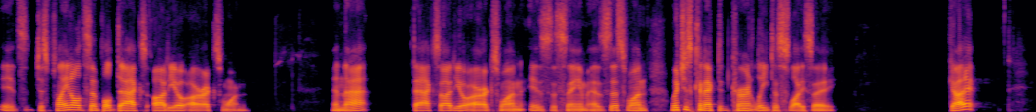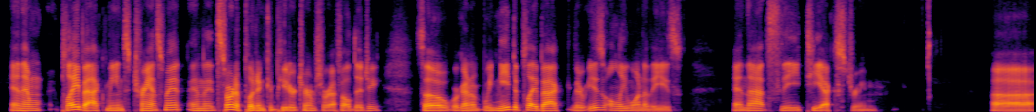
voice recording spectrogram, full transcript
it's just plain old simple DAX audio RX1. And that DAX Audio RX1 is the same as this one, which is connected currently to Slice A. Got it? And then playback means transmit, and it's sort of put in computer terms for FL Digi. So we're gonna we need to play back. There is only one of these, and that's the TX stream. Uh,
